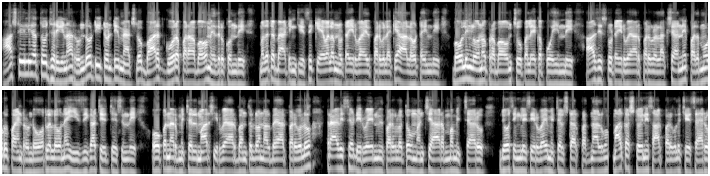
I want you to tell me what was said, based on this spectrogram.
ఆస్ట్రేలియాతో జరిగిన రెండో టీ ట్వంటీ మ్యాచ్లో భారత్ ఘోర పరాభవం ఎదుర్కొంది. మొదట బ్యాటింగ్ చేసి కేవలం నూట ఇరవై ఐదు పరుగులకే ఆల్అవుట్ అయింది. బౌలింగ్లోనూ ప్రభావం చూపలేకపోయింది. ఆసీస్ నూట ఇరవై ఆరు పరుగుల లక్ష్యాన్ని పదమూడు పాయింట్ రెండు ఓవర్లలోనే ఈజీగా చేసింది ఓపెనర్ మిచెల్ మార్ష్ ఇరవై ఆరు బంతుల్లో నలభై ఆరు పరుగులు. ట్రావిస్ హెడ్ ఇరవై ఎనిమిది పరుగులతో మంచి ఆరంభం ఇచ్చారు. జోస్ ఇంగ్లీష్ ఇరవై మిచెల్ స్టార్ పద్నాలుగు మార్కస్ స్టోయినిస్ ఆరు పరుగులు చేశారు.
